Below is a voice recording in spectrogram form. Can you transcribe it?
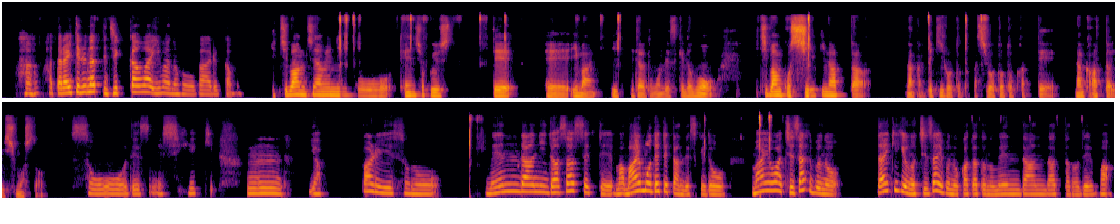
働いてるなって実感は今の方があるかも。一番ちなみにこう転職してえー、今言ってたと思うんですけども、一番こう刺激のあったなんか出来事とか仕事とかって何かあったりしました？そうですね、刺激。うん、やっぱりその面談に出させて、まあ、前も出てたんですけど、前は知財部の大企業の知財部の方との面談だったので、まあ、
